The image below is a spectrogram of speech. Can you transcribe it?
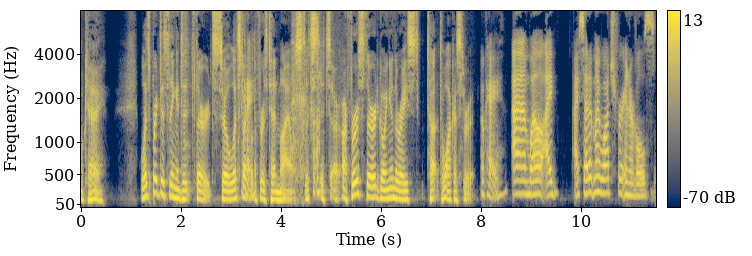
Okay. Well, let's break this thing into thirds. So let's talk Okay. about the first 10 miles. Let's, it's our, our first third going in the race to, to walk us through it. Okay. Um, well, I I set up my watch for intervals,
